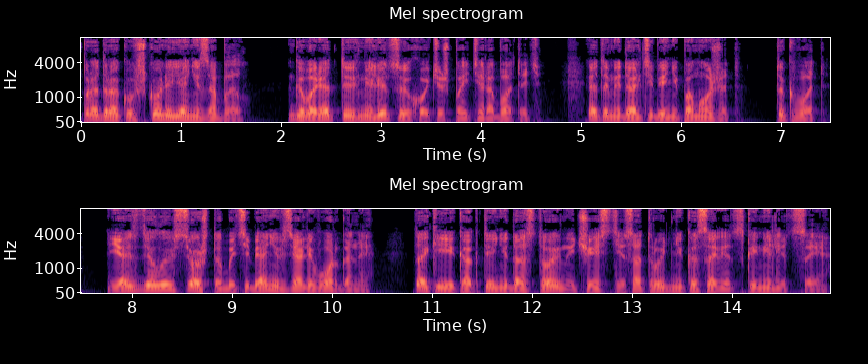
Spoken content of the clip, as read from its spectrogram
Про драку в школе я не забыл. Говорят, ты в милицию хочешь пойти работать. Эта медаль тебе не поможет. Так вот, я сделаю все, чтобы тебя не взяли в органы. Такие, как ты, недостойны чести сотрудника советской милиции.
